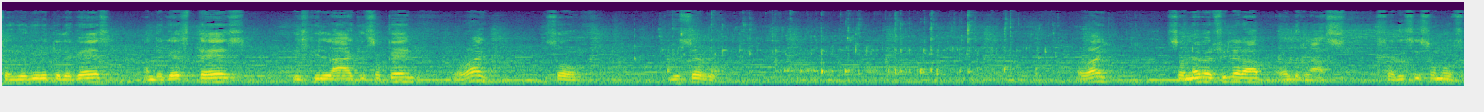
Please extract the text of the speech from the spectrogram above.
So you give it to the guest, and the guest taste, he feel like it's okay, all right? So you serve it. All right? So never fill it up all the glass. So this is almost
